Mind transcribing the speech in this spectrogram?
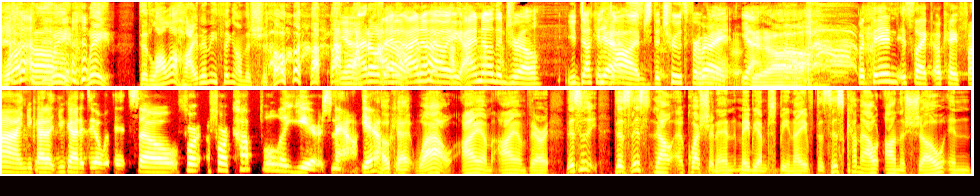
What? wait, wait. Did Lala hide anything on the show? yeah. I don't know. I, I know how. It, I know the drill. You duck and Yes. dodge the truth for a Right. minute. Yeah. Yeah. Um, but then it's like, okay, fine, you gotta you gotta deal with it. So for for a couple of years now, yeah. okay. Wow. I am. I am very. This is. Does this now a question? And maybe I'm just being naive. Does this come out on the show in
